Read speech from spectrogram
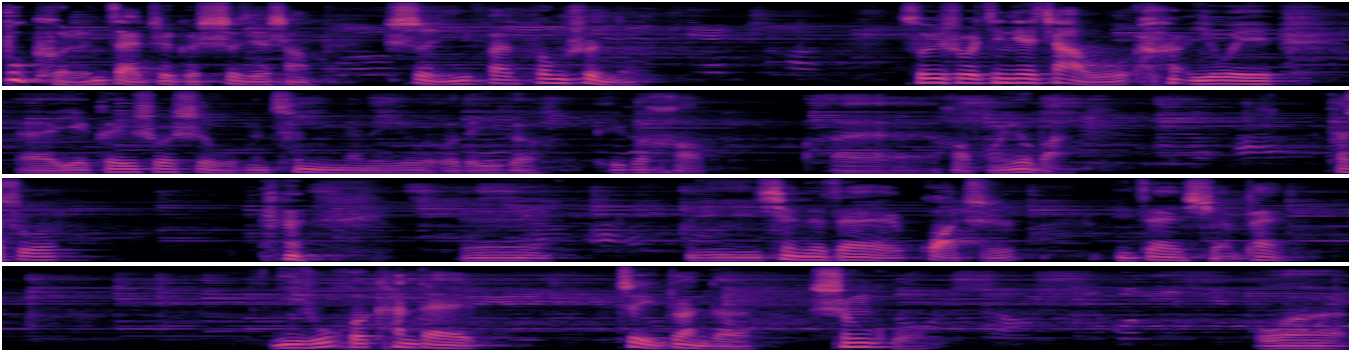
不可能在这个世界上是一帆风顺的。所以说，今天下午 一位呃，也可以说是我们村里面的一位我的一个一个好呃好朋友吧，他说，嗯。你现在在挂职，你在选派，你如何看待这一段的生活？我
